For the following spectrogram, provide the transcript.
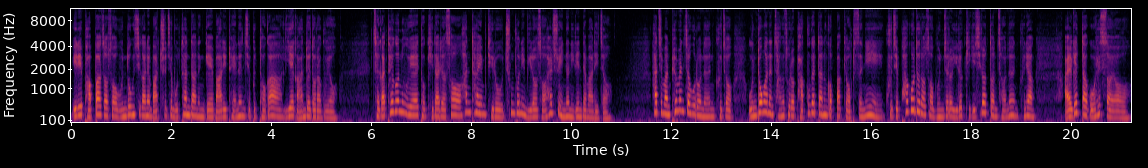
일이 바빠져서 운동 시간에 맞추지 못한다는 게 말이 되는지부터가 이해가 안 되더라고요. 제가 퇴근 후에 더 기다려서 한 타임 뒤로 충분히 밀어서 할 수 있는 일인데 말이죠. 하지만 표면적으로는 그저 운동하는 장소를 바꾸겠다는 것밖에 없으니 굳이 파고들어서 문제를 일으키기 싫었던 저는 그냥 알겠다고 했어요.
